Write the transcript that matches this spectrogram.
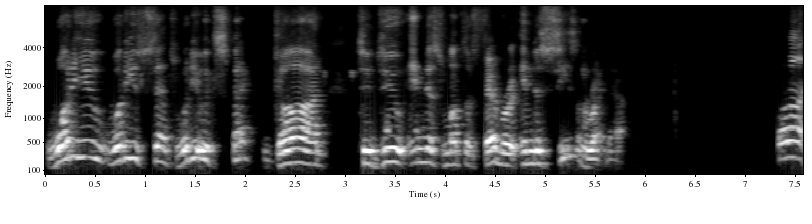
What do you what do you sense? What do you expect God to do in this month of February, in this season right now? Well,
